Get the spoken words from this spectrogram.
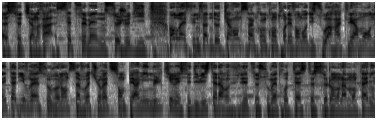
euh, se tiendra cette semaine, ce jeudi. En bref, une femme de 45 ans contrôlée vendredi soir à Clermont en état d'ivresse au volant de sa voiturette sans permis multirécidiviste. Elle a refusé de se soumettre au test selon la montagne.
